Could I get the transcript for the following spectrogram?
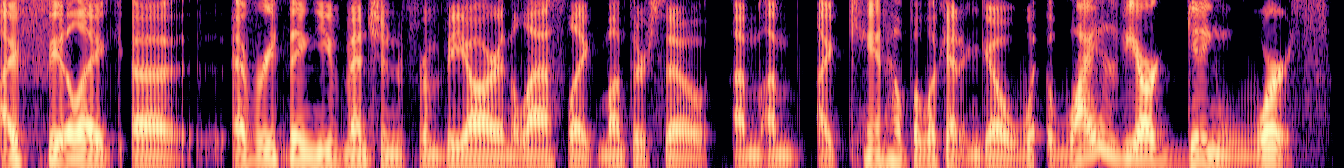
I feel like uh, everything you've mentioned from VR in the last like month or so, I'm, I'm, I can't help but look at it and go, "Wh- why is VR getting worse?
